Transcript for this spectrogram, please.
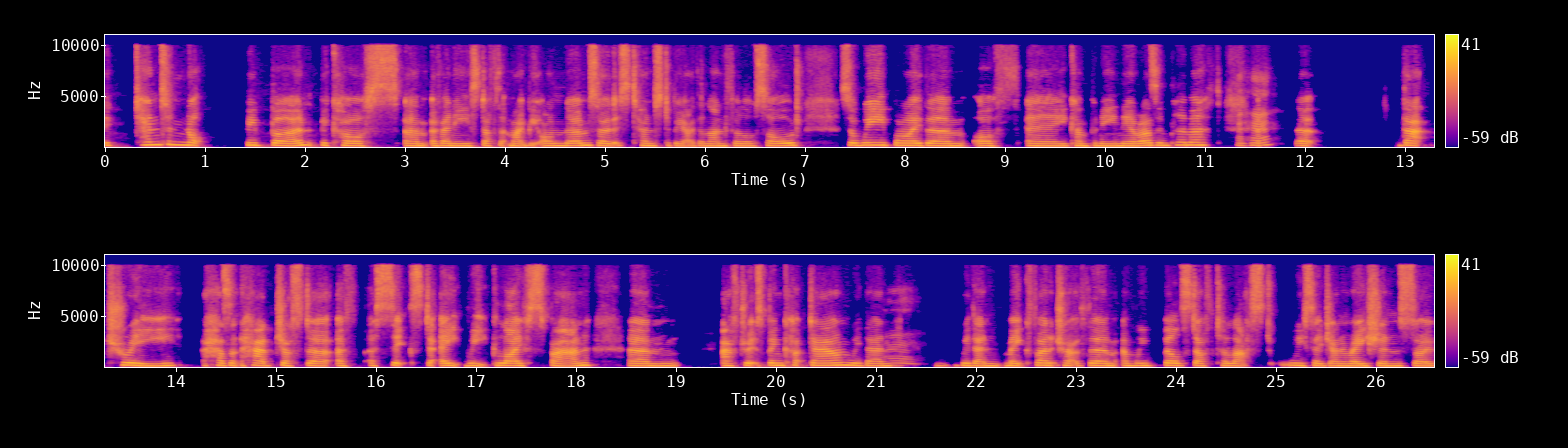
they tend to not be burnt because um, of any stuff that might be on them. So this tends to be either landfill or sold. So we buy them off a company near us in Plymouth. hmm That that tree hasn't had just a, a, a six to eight week lifespan. Um, after it's been cut down, we then Mm. We then make furniture out of them and we build stuff to last we say generations so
